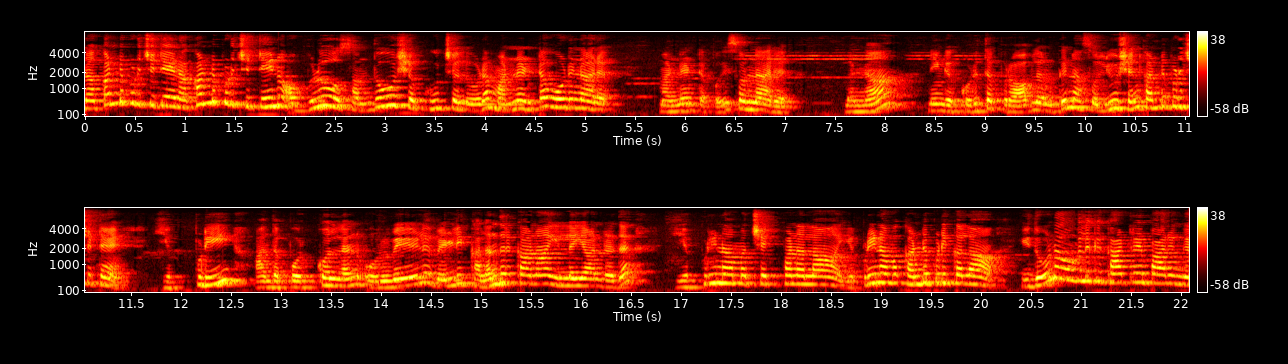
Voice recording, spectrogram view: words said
நான் கண்டுபிடிச்சிட்டேன் நான் கண்டுபிடிச்சிட்டேன்னு அவ்வளோ சந்தோஷ கூச்சலோட மன்னன்ட்ட ஓடினாரு. மன்னன்ட்ட போய் சொன்னாரு மன்னா நீங்க கொடுத்த ப்ராப்ளம்க்கு நான் சொல்யூஷன் கண்டுபிடிச்சிட்டேன். எப்படி அந்த பொற்கொல்லன் ஒருவேளை வெள்ளி கலந்திருக்கானா இல்லையான்றத எப்படி நாம செக் பண்ணலாம்? எப்படி நாம கண்டுபிடிக்கலாம்? இதோ நான் உங்களுக்கு காட்டுறேன் பாருங்க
